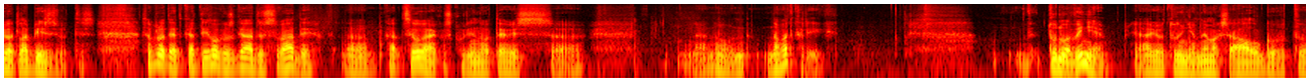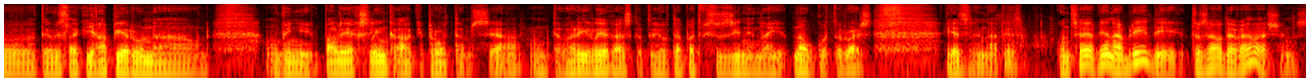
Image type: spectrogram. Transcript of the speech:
ļoti labi izjūtu. Saprotiet, ka ilgus gadus vadi cilvēkus, kuri no tevis nu, nav atkarīgi tu no viņiem. Jā, jo tu viņiem nemaksā algu, tu, tev visu laiku jāpierunā, un, un viņi paliek slinkāki, protams. Jā, un tev arī liekas, ka tu jau tāpat visu zini, neiet, nav ko tur vairs iedziļināties. Un vienā brīdī tu zaudē vēlēšanas,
